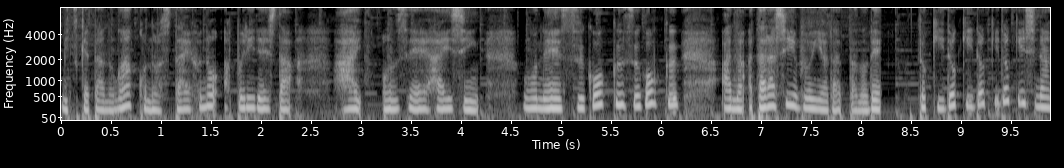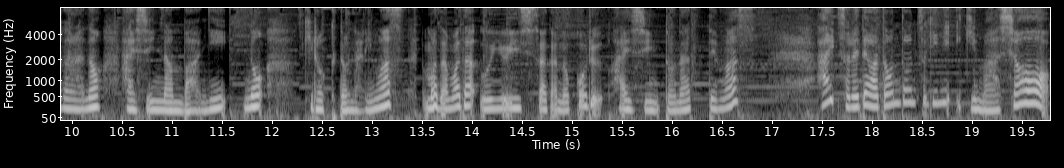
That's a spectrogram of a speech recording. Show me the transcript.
見つけたのがこのスタイフのアプリでした。はい、音声配信。もうね、すごくすごくあの新しい分野だったので、ドキドキドキドキしながらの配信ナンバー2の記録となります。まだまだ初々しさが残る配信となってます。はい、それではどんどん次に行きましょう。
